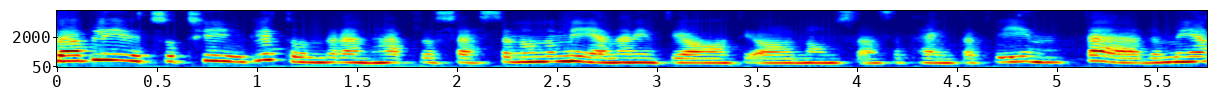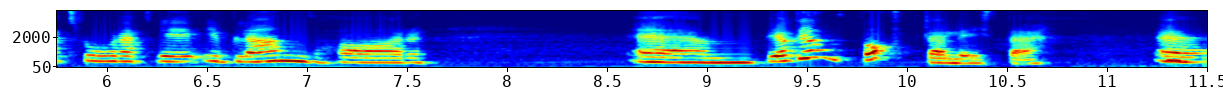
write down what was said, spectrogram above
och det har blivit så tydligt under den här processen och nu menar inte jag att jag någonstans har tänkt att vi inte är det, men jag tror att vi ibland har eh, vi har glömt bort det lite. Eh,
